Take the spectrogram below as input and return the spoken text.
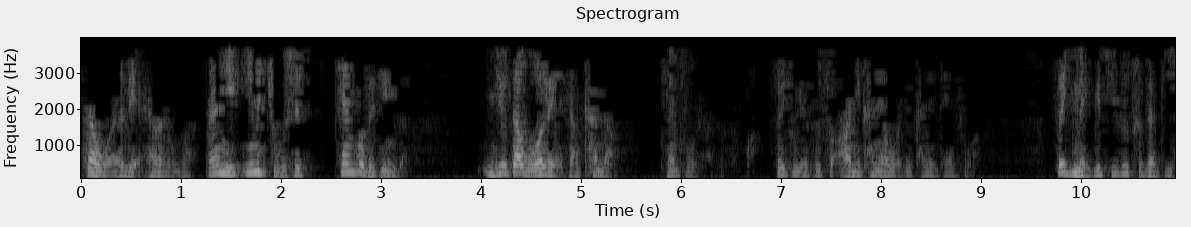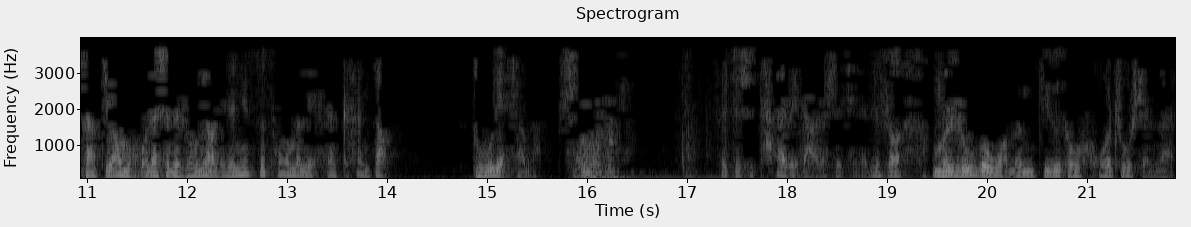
在我的脸上的荣光。但是你因为主是天赋的镜子，你就在我脸上看到天赋上的荣光。所以主耶稣说啊，你看见我就看见天赋。所以每个基督徒在地上，只要我们活在神的荣耀里，人家都从我们脸上看到主脸上的神的荣耀。所以这是太伟大的事情了。就是说，我们如果我们基督徒活出神来，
